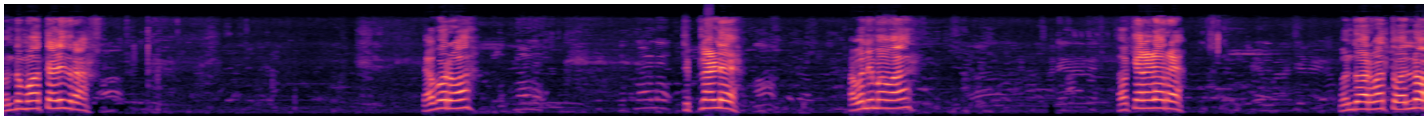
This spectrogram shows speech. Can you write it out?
ಒಂದು ಮೂವತ್ತು ಹೇಳಿದ್ರ? ಯಾವೂರು? ತಿಪ್ಪನಹಳ್ಳಿ ಅವ ನಿಮ್ಮವ ಓಕೆ, ಹೇಳವ್ರೆ. ಒಂದು ಅರವತ್ತು, ಅಲ್ಲೂ?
